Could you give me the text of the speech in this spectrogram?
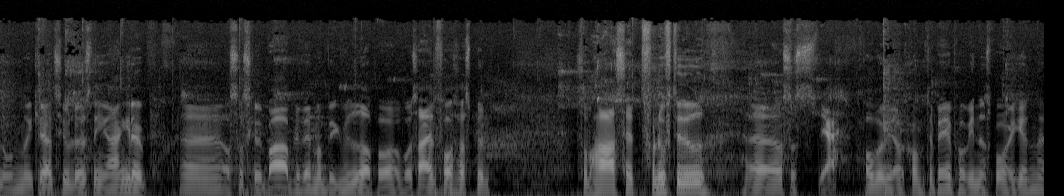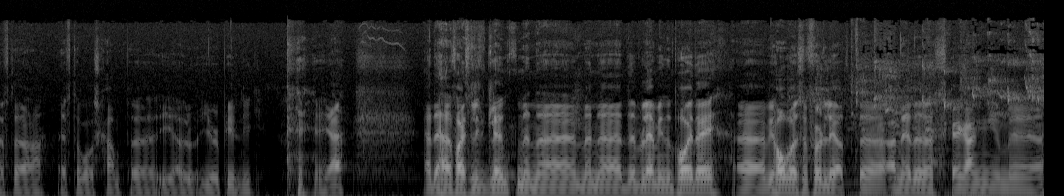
nogle kreative løsninger i angreb. Øh, og så skal vi bare blive ved med at bygge videre på vores eget forsvarsspil, som har set fornuftigt ud. Øh, og så ja, håber vi at komme tilbage på vinderspor igen efter, efter vores kamp øh, i European League. ja. ja, det har jeg faktisk lidt glemt, men, øh, men øh, det bliver jeg mindet på i dag. Øh, vi håber selvfølgelig, at øh, Annette skal i gang med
